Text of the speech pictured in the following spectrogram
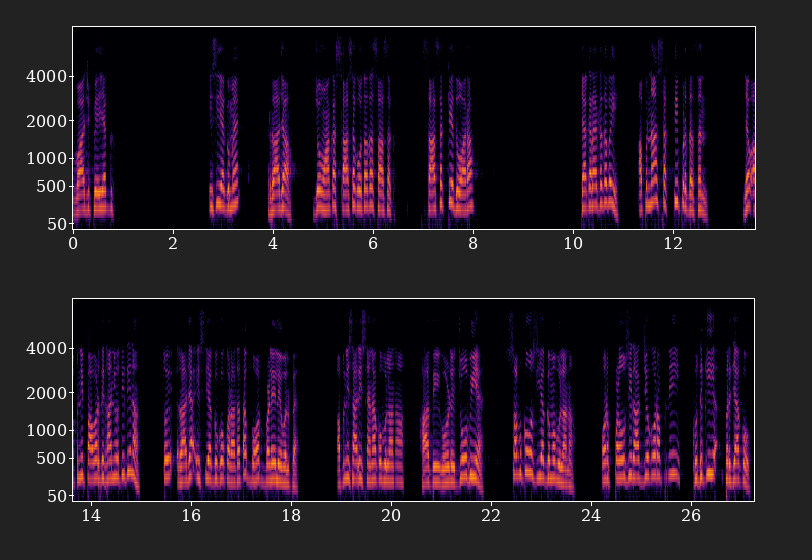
वाजपेय यज्ञ। इसी यज्ञ में राजा जो वहाँ का शासक होता था, शासक। शासक के द्वारा क्या कराया था भाई? अपना शक्ति प्रदर्शन। जब अपनी पावर दिखानी होती थी ना तो राजा इस यज्ञ को कराता था बहुत बड़े लेवल पे। अपनी सारी सेना को बुलाना, हाथी, घोड़े, जो भी हैं, सबको उस यज्ञ में बुलाना। और पड़ोसी राज्यों को और अपनी खुद की प्रजा को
